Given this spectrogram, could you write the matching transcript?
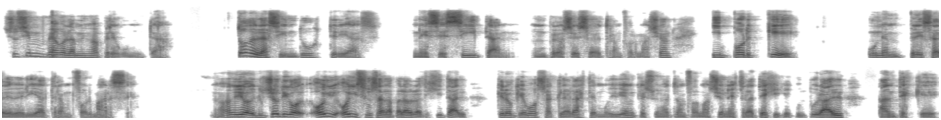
yo siempre me hago la misma pregunta. ¿Todas las industrias necesitan un proceso de transformación? ¿Y por qué una empresa debería transformarse? Yo, digo, hoy, hoy se usa la palabra digital, creo que vos aclaraste muy bien que es una transformación estratégica y cultural antes que,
